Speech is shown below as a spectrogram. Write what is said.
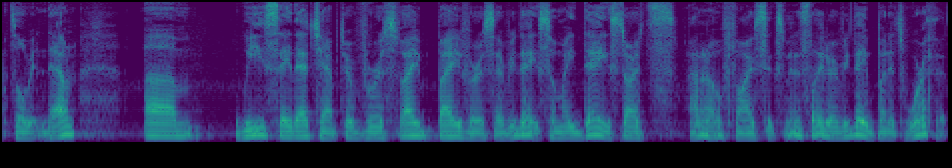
It's all written down. Um, we say that chapter verse by, by verse every day. So my day starts, I don't know, five, six minutes later every day, but it's worth it.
